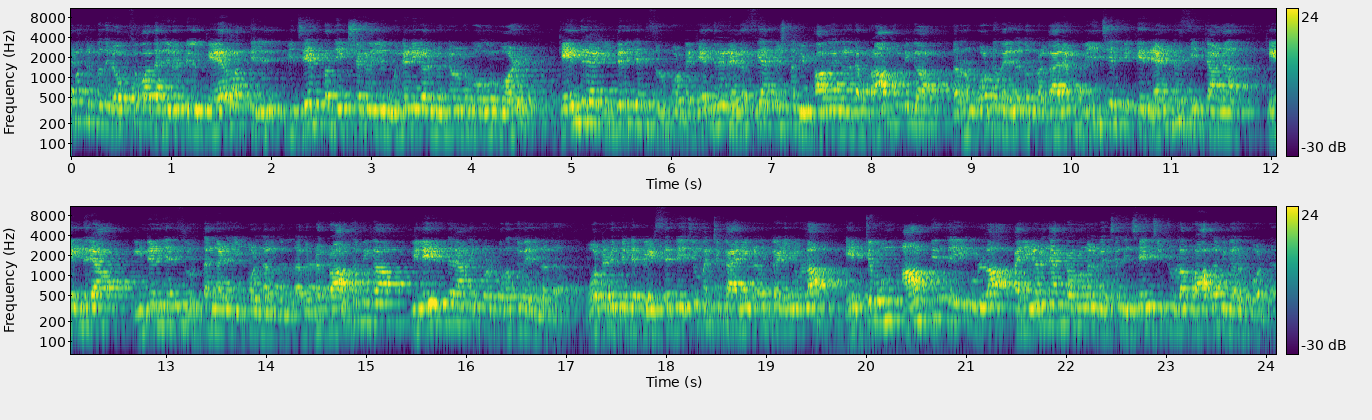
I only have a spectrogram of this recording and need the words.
പത്തൊൻപത് ലോക്സഭാ തെരഞ്ഞെടുപ്പിൽ കേരളത്തിൽ വിജയ പ്രതീക്ഷകളിൽ മുന്നണികൾ മുന്നോട്ട് പോകുമ്പോൾ കേന്ദ്ര ഇന്റലിജൻസ് റിപ്പോർട്ട് കേന്ദ്ര രഹസ്യാന്വേഷണ വിഭാഗങ്ങളുടെ പ്രാഥമിക റിപ്പോർട്ട് വരുന്നത് പ്രകാരം ബി ജെ പിക്ക് രണ്ട് സീറ്റാണ് കേന്ദ്ര ഇന്റലിജൻസ് വൃത്തങ്ങൾ ഇപ്പോൾ നൽകുന്നത്. അവരുടെ പ്രാഥമിക വിലയിരുത്തലാണ് ഇപ്പോൾ പുറത്തു വരുന്നത്. വോട്ടെടുപ്പിന്റെ പെർസെന്റേജും മറ്റു കാര്യങ്ങളും കഴിഞ്ഞുള്ള ഏറ്റവും ആദ്യത്തെയുള്ള പരിഗണനാ ക്രമങ്ങൾ വെച്ച് നിശ്ചയിച്ചിട്ടുള്ള പ്രാഥമിക റിപ്പോർട്ട്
